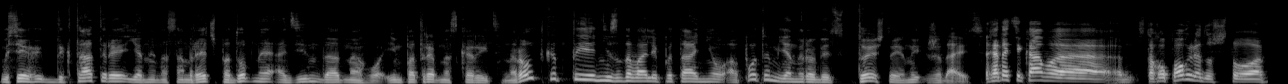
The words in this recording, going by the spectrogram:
усе дыктатары яны насамрэч падобныя адзін да аднаго. Ім патрэбна скарыць народ каб ты не задавалі пытанняў а потым яны робяць тое што яны жадаюць. Гэта цікава з таго погляду што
